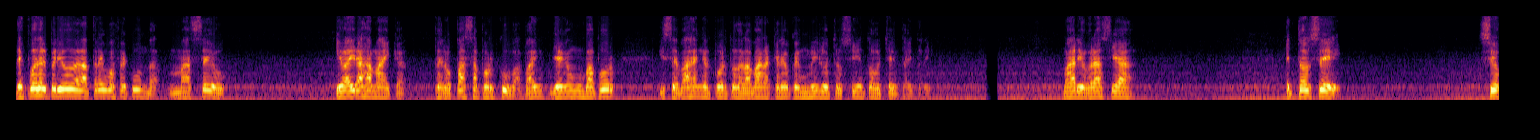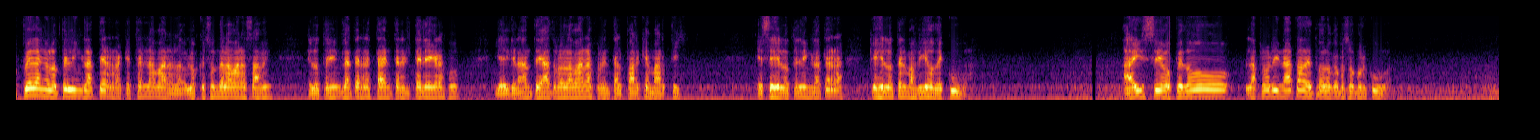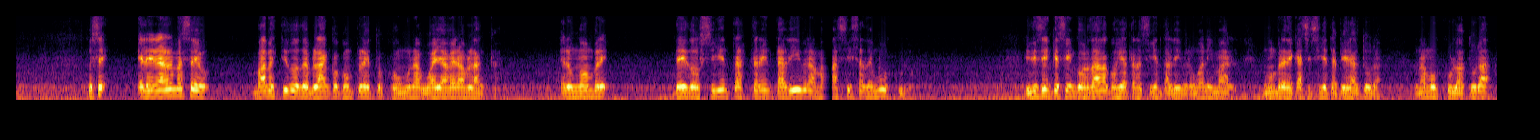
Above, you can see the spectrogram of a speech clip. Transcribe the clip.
después del periodo de la tregua fecunda, Maceo iba a ir a Jamaica, pero pasa por Cuba, llega en un vapor y se baja en el puerto de La Habana, creo que en 1883. Mario, gracias. Entonces, se hospeda en el Hotel Inglaterra, que está en La Habana. Los que son de La Habana saben, el Hotel Inglaterra está entre el Telégrafo y el Gran Teatro de La Habana, frente al Parque Martí. Ese es el Hotel Inglaterra, que es el hotel más viejo de Cuba. Ahí se hospedó la florinata de todo lo que pasó por Cuba. Entonces, el general Maceo va vestido de blanco completo con una guayabera blanca. Era un hombre de 230 libras maciza de músculo. Y dicen que si engordaba cogía 300 libras. Un animal, un hombre de casi 7 pies de altura. Una musculatura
